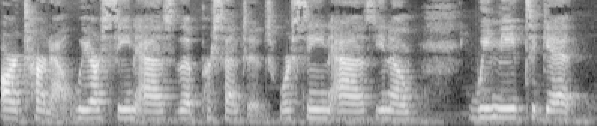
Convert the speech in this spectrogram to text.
our turnout. We are seen as the percentage. We're seen as you know we need to get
